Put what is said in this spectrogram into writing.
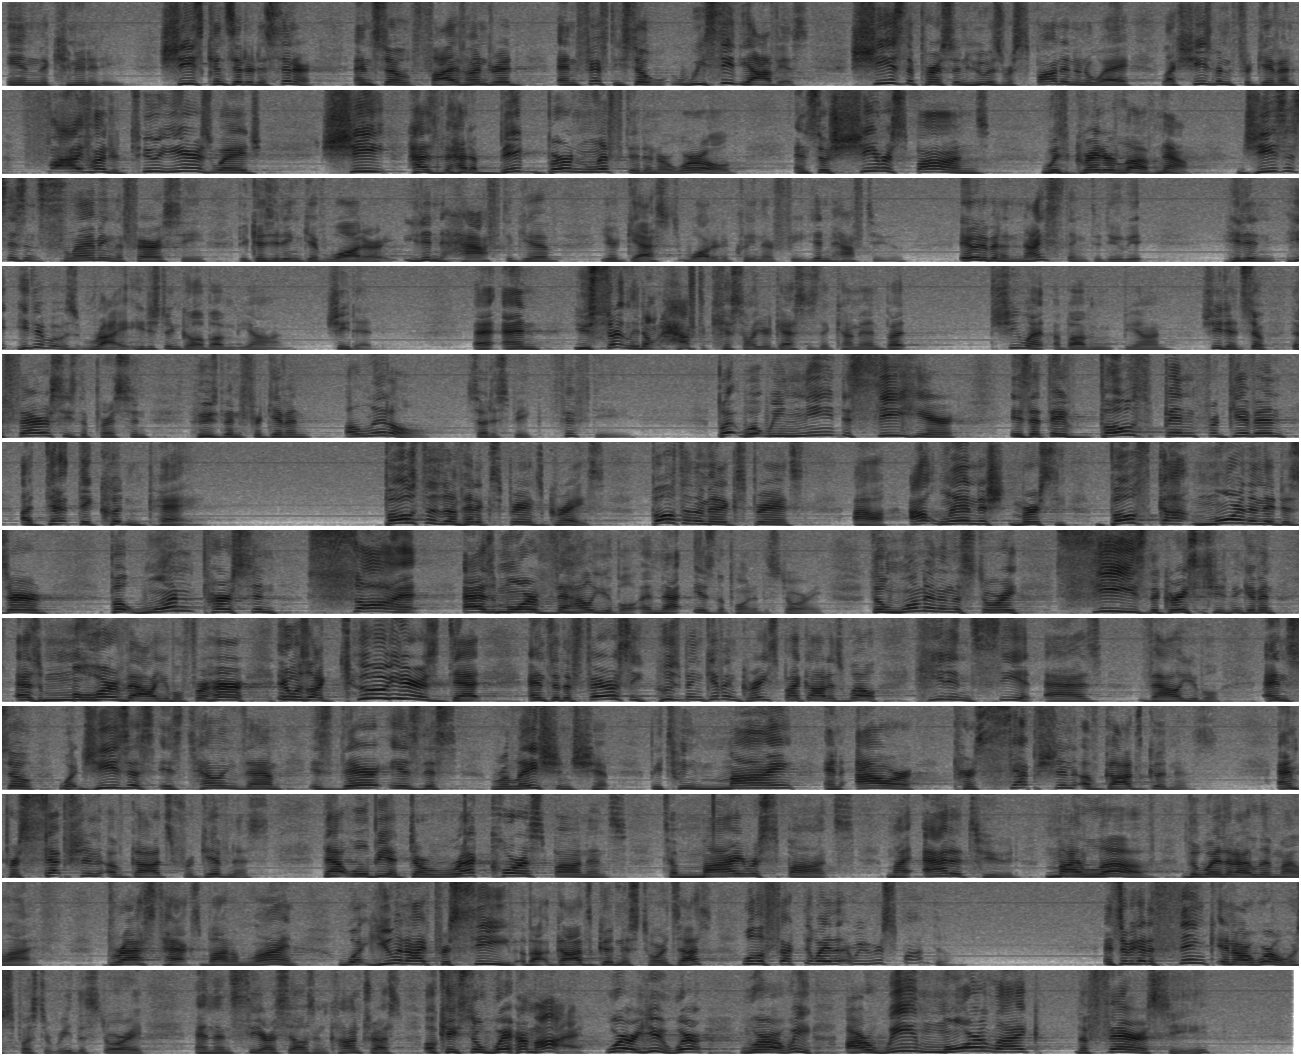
in the community. She's considered a sinner. And so 550. So we see the obvious. She's the person who has responded in a way like she's been forgiven 500, two years' wage. She has had a big burden lifted in her world. And so she responds with greater love. Now, Jesus isn't slamming the Pharisee because he didn't give water. You didn't have to give your guests water to clean their feet. You didn't have to. It would have been a nice thing to do. But he, didn't, he, he did what was right. He just didn't go above and beyond. She did. And, and you certainly don't have to kiss all your guests as they come in, but she went above and beyond. She did. So the Pharisee's the person who's been forgiven a little, so to speak, 50. But what we need to see here is that they've both been forgiven a debt they couldn't pay. Both of them had experienced grace. Both of them had experienced uh, outlandish mercy. Both got more than they deserved, but one person saw it as more valuable, and that is the point of the story. The woman in the story sees the grace that she's been given as more valuable. For her, it was like two years' debt, and to the Pharisee, who's been given grace by God as well, he didn't see it as valuable. And so, what Jesus is telling them is there is this relationship between my and our perception of God's goodness and perception of God's forgiveness that will be a direct correspondence to my response, my attitude, my love, the way that I live my life. Brass tacks, bottom line, what you and I perceive about God's goodness towards us will affect the way that we respond to Him. And so we got to think in our world. We're supposed to read the story and then see ourselves in contrast. Okay, so where am I? Where are you? Where, where are we? Are we more like the Pharisee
